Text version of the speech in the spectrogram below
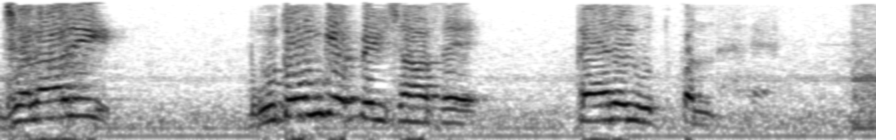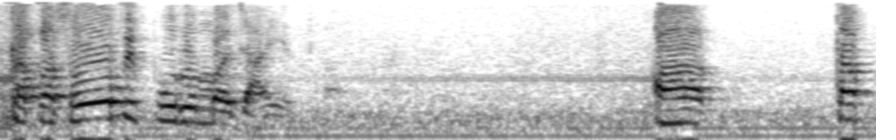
जलारी भूतों की अपेक्षा से पहले उत्पन्न है। तपसो भी पूर्व मजायत और तप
